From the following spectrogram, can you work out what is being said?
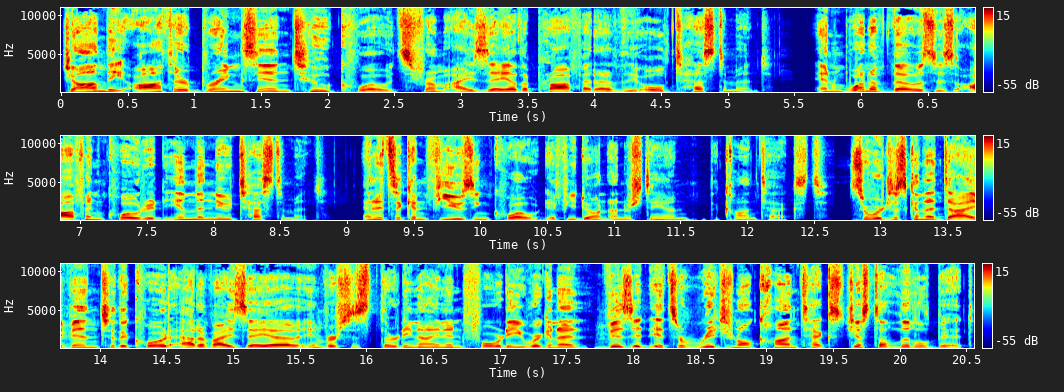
John the author brings in two quotes from Isaiah the prophet out of the Old Testament, and one of those is often quoted in the New Testament. And it's a confusing quote if you don't understand the context. So we're just going to dive into the quote out of Isaiah in verses 39 and 40. We're going to visit its original context just a little bit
